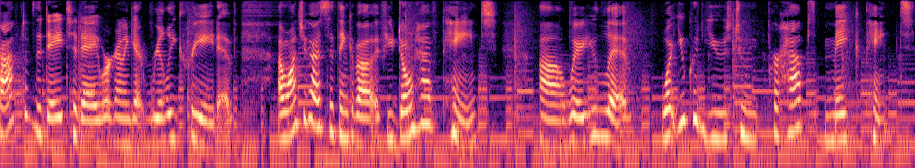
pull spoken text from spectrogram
Craft of the day today, we're going to get really creative. I want you guys to think about if you don't have paint uh, where you live, what you could use to perhaps make paint.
